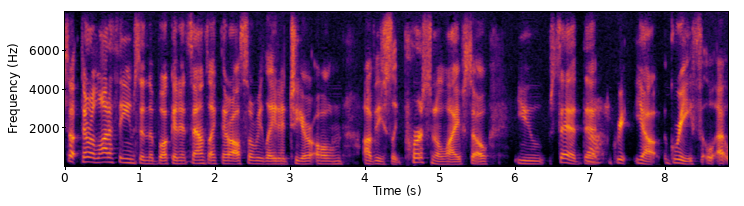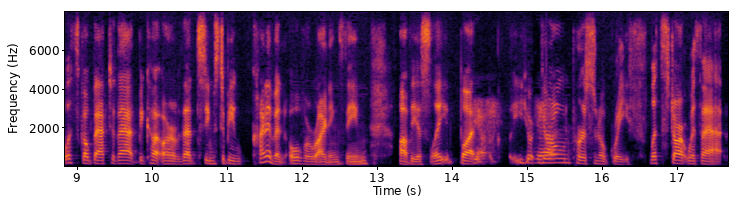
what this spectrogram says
So there are a lot of themes in the book, and it sounds like they're also related to your own, obviously, personal life. So you said that, yeah, gr- yeah grief. Uh, let's go back to that because, or that seems to be kind of an overriding theme, obviously. But your yeah. your own personal grief. Let's start with that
